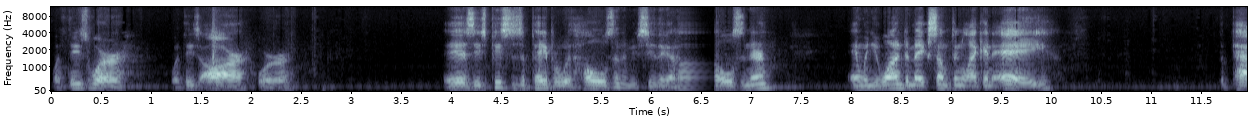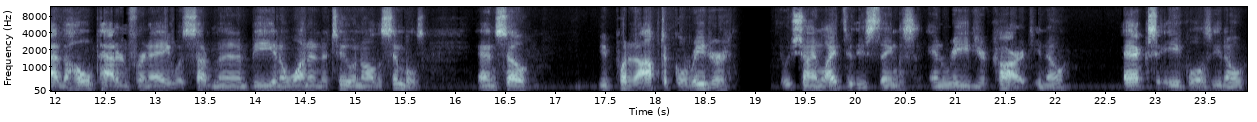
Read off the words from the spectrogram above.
What these were, what these are, were, is these pieces of paper with holes in them. You see they got holes in there? And when you wanted to make something like an A, the pad, the whole pattern for an A was something and a B and a one and a two and all the symbols. And so you put an optical reader, it would shine light through these things and read your card, you know, X equals, you know,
